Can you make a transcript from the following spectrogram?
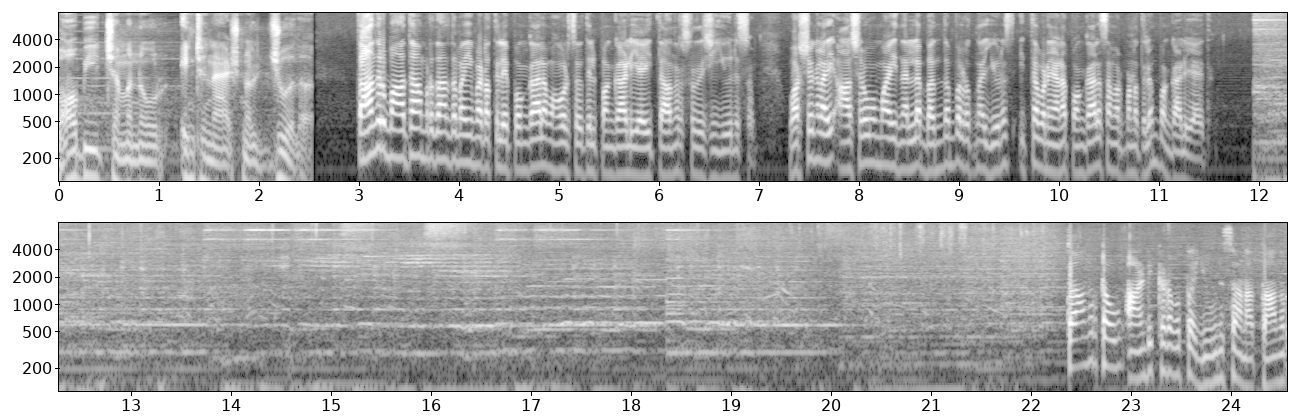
ബോബി ചെമ്മനൂർ ഇന്റർനാഷണൽ ജുവലർ. താനൂർ മാതാമൃതാന്തമായി മഠത്തിലെ പൊങ്കാല മഹോത്സവത്തിൽ പങ്കാളിയായി താനൂർ സ്വദേശി യൂനിസും. വർഷങ്ങളായി ആശ്രമവുമായി നല്ല ബന്ധം പുലർത്തുന്ന യൂനിസ് ഇത്തവണയാണ് പൊങ്കാല സമർപ്പണത്തിലും പങ്കാളിയായത്. താനൂർ ടൗൺ ആണ്ടിക്കടവത്ത് യൂനിസാണ് താനൂർ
